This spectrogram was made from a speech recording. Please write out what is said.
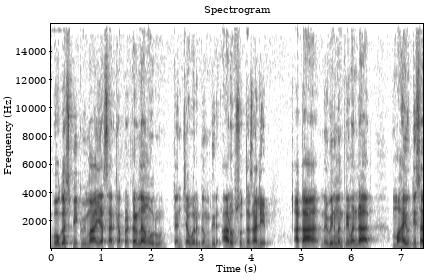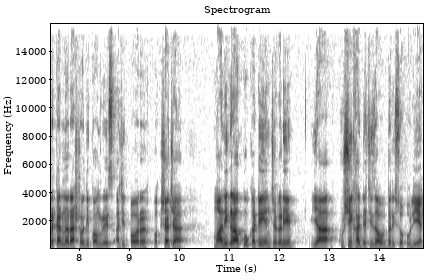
बोगस पीक विमा यासारख्या प्रकरणांवरून त्यांच्यावर गंभीर आरोपसुद्धा झाले. आता नवीन मंत्रिमंडळात महायुती सरकारनं राष्ट्रवादी काँग्रेस अजित पवार पक्षाच्या माणिकराव कोकाटे यांच्याकडे या कृषी खात्याची जबाबदारी सोपवली आहे.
